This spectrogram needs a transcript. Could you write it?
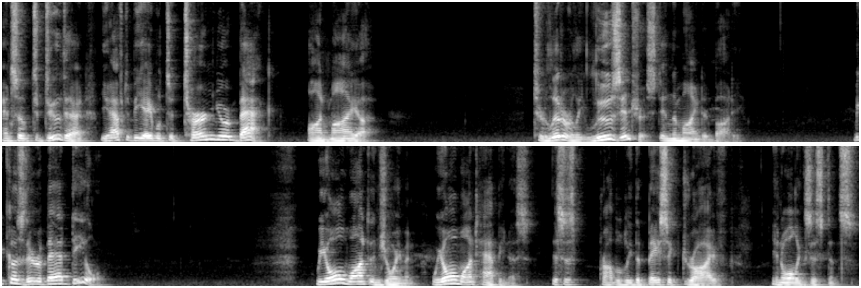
And so to do that, you have to be able to turn your back on Maya. To literally lose interest in the mind and body. Because they're a bad deal. We all want enjoyment. We all want happiness. This is probably the basic drive in all existence.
